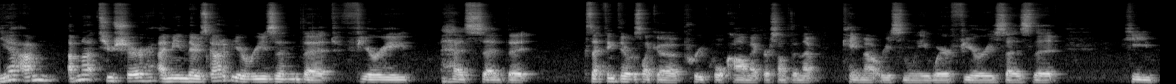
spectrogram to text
Yeah, I'm I'm not too sure. I mean, there's got to be a reason that Fury has said that because I think there was like a prequel comic or something that came out recently where Fury says that he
